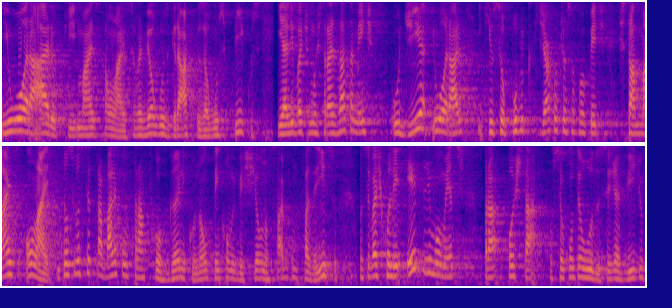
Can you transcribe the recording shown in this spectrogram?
e o horário que mais está online. Você vai ver alguns gráficos, alguns picos e ali vai te mostrar exatamente o dia e o horário em que o seu público que já curtiu a sua fanpage está mais online. Então, se você trabalha com tráfego orgânico, não tem como investir ou não sabe como fazer isso, você vai escolher esses momentos para postar o seu conteúdo, seja vídeo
